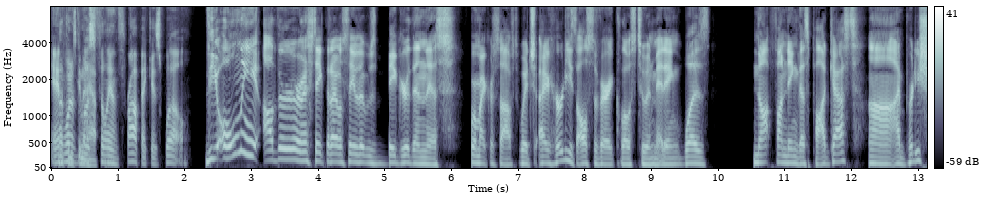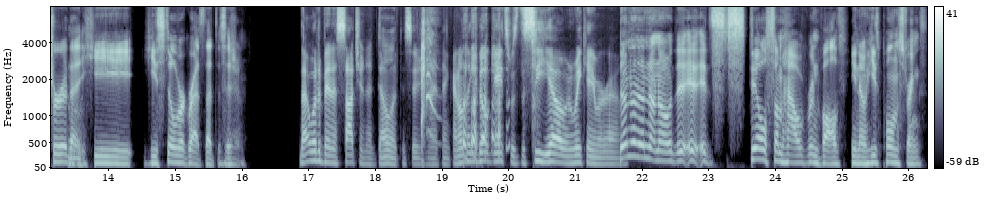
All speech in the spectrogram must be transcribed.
And Nothing's one of the most happen. philanthropic as well. The only other mistake that I will say that was bigger than this for Microsoft, which I heard he's also very close to admitting, was not funding this podcast. Uh, I'm pretty sure that mm. he he still regrets that decision. That would have been a Satya Nadella decision, I think. I don't think Bill Gates was the CEO when we came around. No, no, no, no, no. It, it's still somehow involved. You know, he's pulling strings.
